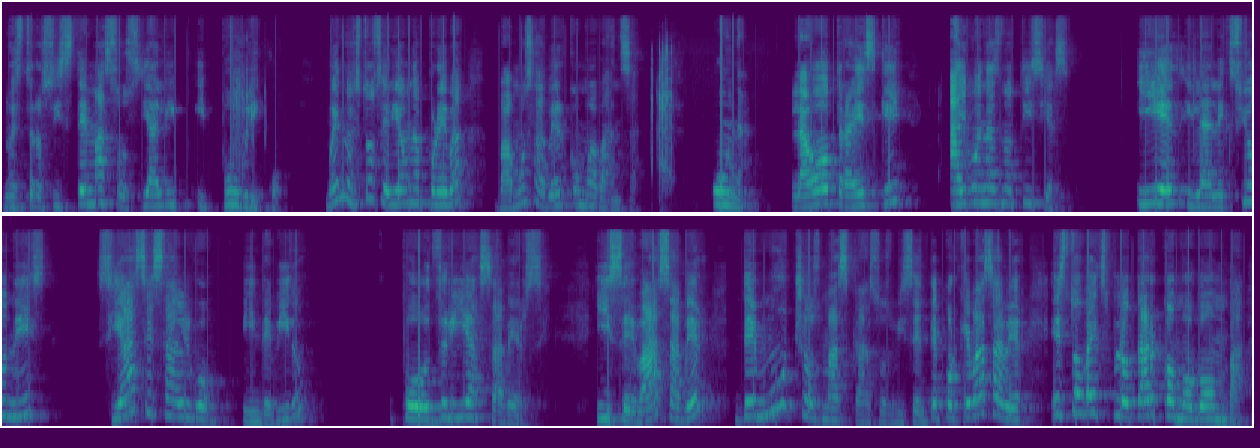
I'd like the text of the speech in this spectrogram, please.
nuestro sistema social y público. Bueno, esto sería una prueba. Vamos a ver cómo avanza. Una. La otra es que hay buenas noticias y, la lección es, si haces algo indebido, podría saberse. Y se va a saber de muchos más casos, Vicente, porque vas a ver, esto va a explotar como bomba.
